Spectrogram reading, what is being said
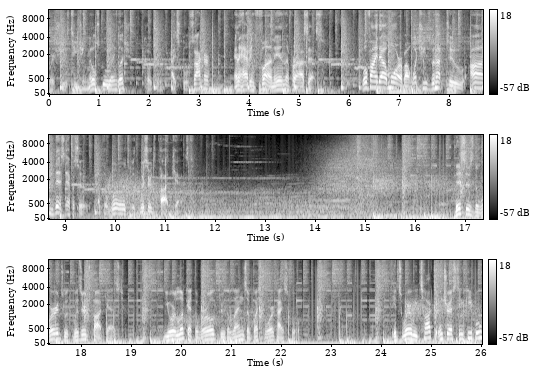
where she is teaching middle school English, coaching high school soccer, and having fun in the process. We'll find out more about what she's been up to on this episode of the Words with Wizards podcast. This is the Words with Wizards podcast, your look at the world through the lens of West Warwick High School. It's where we talk to interesting people,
